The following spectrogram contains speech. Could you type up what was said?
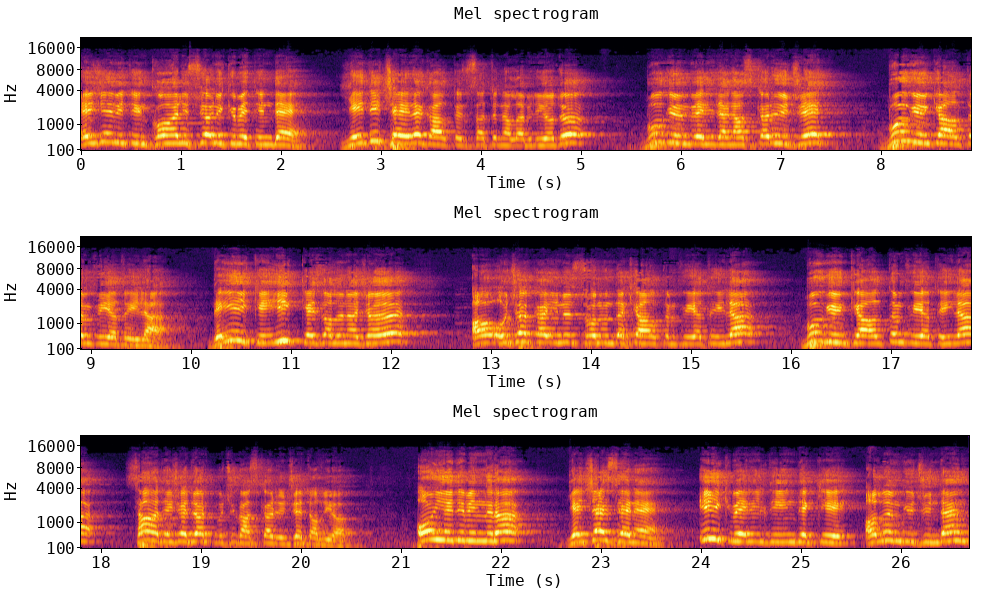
Ecevit'in koalisyon hükümetinde 7 çeyrek altın satın alabiliyordu. Bugün verilen asgari ücret bugünkü altın fiyatıyla değil ki ilk kez alınacağı Ocak ayının sonundaki altın fiyatıyla bugünkü altın fiyatıyla sadece dört buçuk asgari ücret alıyor. 17 bin lira geçen sene ilk verildiğindeki alım gücünden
